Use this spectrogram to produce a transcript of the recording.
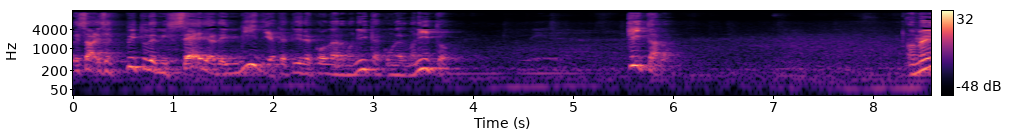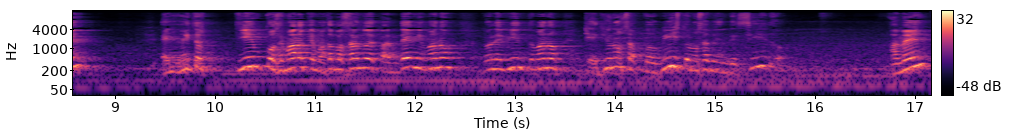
ese espíritu de miseria, de envidia que tiene con la hermanita, con el hermanito. Quítalo. Amén. En estos tiempos, hermano, que nos está pasando de pandemia, hermano, no le miento, hermano, que Dios nos ha provisto, nos ha bendecido. Amén.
